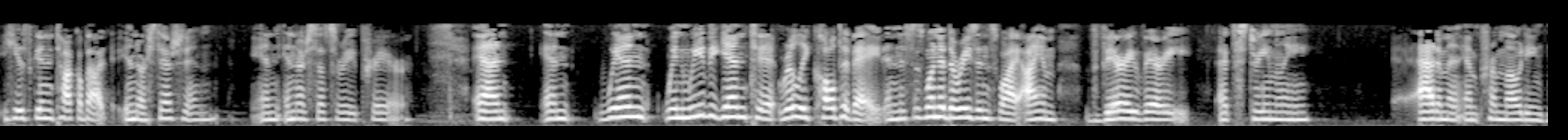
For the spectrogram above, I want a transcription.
he's going to talk about intercession and intercessory prayer. And and when when we begin to really cultivate, and this is one of the reasons why I am very very extremely adamant in promoting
